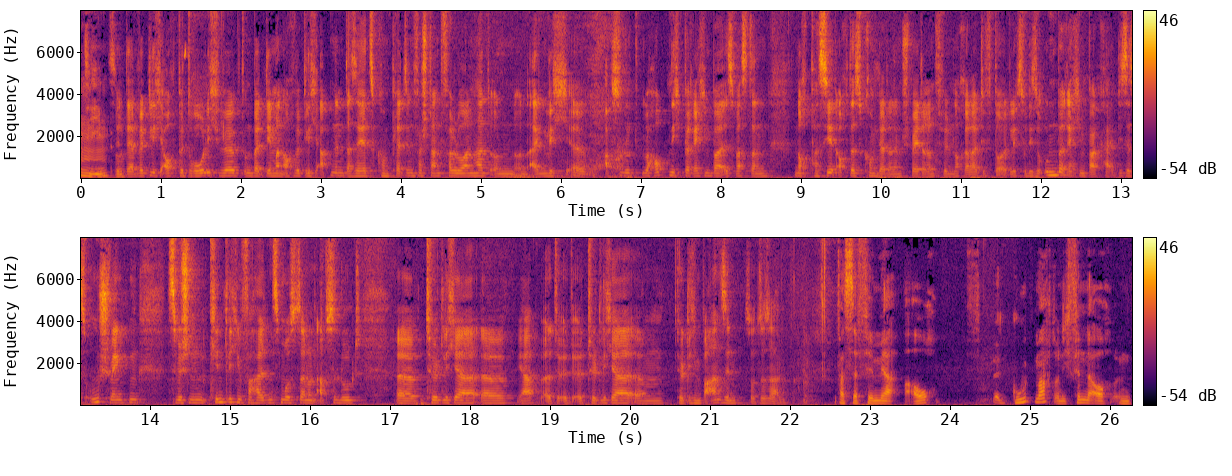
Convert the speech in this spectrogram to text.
Mhm. So, der wirklich auch bedrohlich wirkt und bei dem man auch wirklich abnimmt, dass er jetzt komplett den Verstand verloren hat und, und eigentlich äh, absolut überhaupt nicht berechenbar ist, was dann noch passiert. Auch das kommt ja dann im späteren Film noch relativ deutlich. So diese Unberechenbarkeit, dieses Umschwenken zwischen kindlichen Verhaltensmustern und absolut äh, tödlicher, äh, ja, äh, tödlicher, ähm, tödlichem Wahnsinn sozusagen. Was der Film ja auch gut macht und ich finde auch, ähm,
